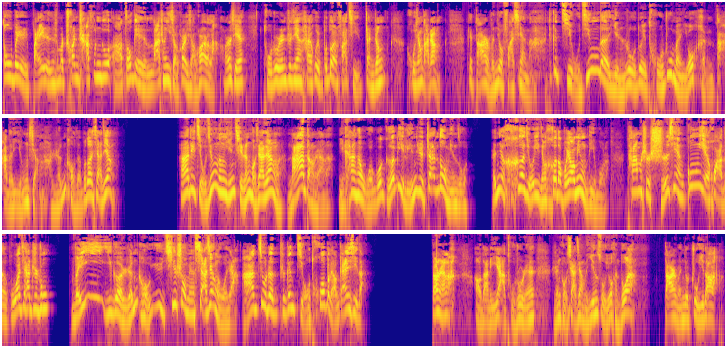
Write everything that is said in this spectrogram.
都被白人什么穿插分割啊，都给拉成一小块一小块的了。而且土著人之间还会不断发起战争，互相打仗。这达尔文就发现呐，这个酒精的引入对土著们有很大的影响啊，人口在不断下降。啊，这酒精能引起人口下降吗？那当然了。你看看我国隔壁邻居战斗民族，人家喝酒已经喝到不要命的地步了。他们是实现工业化的国家之中唯一一个人口预期寿命下降的国家啊！就这是跟酒脱不了干系的。当然了，澳大利亚土著人人口下降的因素有很多啊。达尔文就注意到了。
